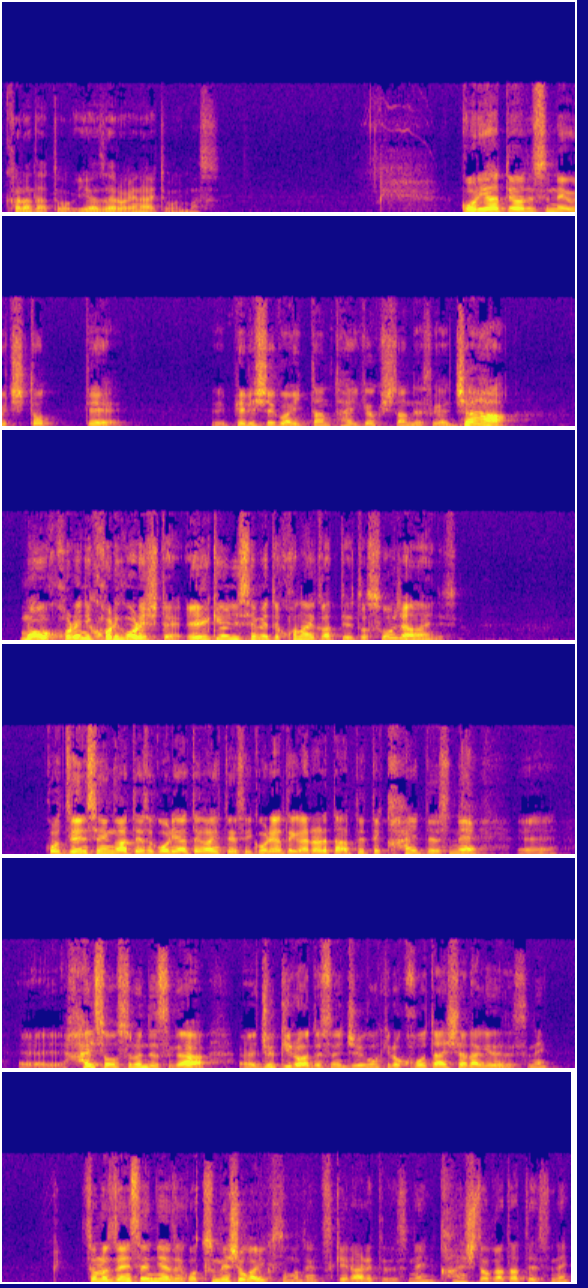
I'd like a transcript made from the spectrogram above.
からだと言わざるを得ないと思います。ゴリアテはですね、討ち取って、ペリシテ軍は一旦退却したんですが、じゃあ、もうこれにこりごりして永久に攻めてこないかっていうとそうじゃないんですよ。こう前線があってゴリアテがいてゴリアテがやられたって言って帰ってですね、えーえー、配送するんですが10キロはですね15キロ後退しただけでですねその前線にはこう詰め所がいくつもつけられてですね監視塔が立ってですね、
